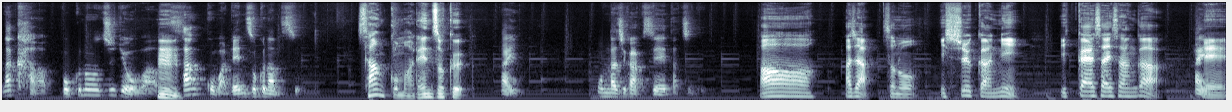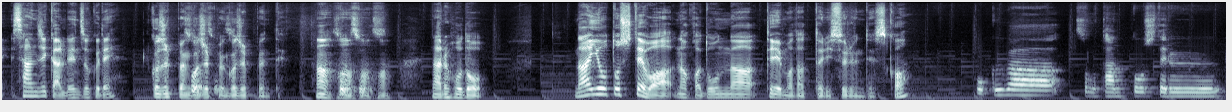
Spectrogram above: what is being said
なんか僕の授業はうん3コマ連続なんですよ。3コマ連続。はい。同じ学生たちに。ああ。あ、じゃあ、その、1週間に1回浅井さんが、はい。えー3時間連続で？50分、50分、そうですそう50分って。はんはんはんそうですはんなるほど。内容としては、なんかどんなテーマだったりするんですか？僕がその担当してる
